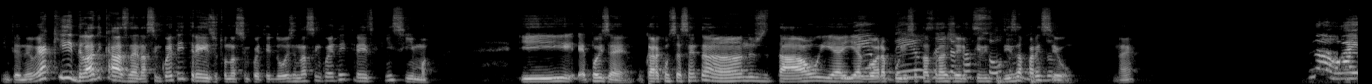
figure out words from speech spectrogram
Entendeu? É aqui, de lá de casa, né? Na 53. Eu tô na 52 e na 53, aqui em cima. E, é, pois é, o cara com 60 anos e tal, e aí Meu agora a polícia Deus, tá atrás dele tá porque ele desapareceu, né? Não, aí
